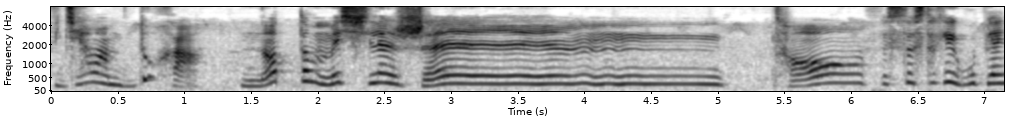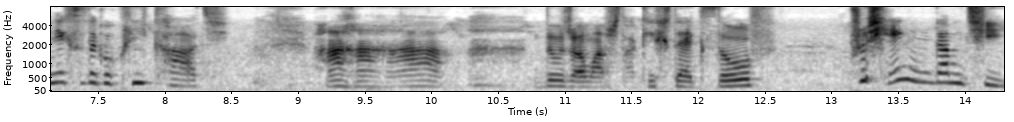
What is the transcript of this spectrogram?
Widziałam ducha. No to myślę, że... To... To jest takie głupie, ja nie chcę tego klikać. Ha, ha, ha. Dużo masz takich tekstów. Przysięgam ci,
